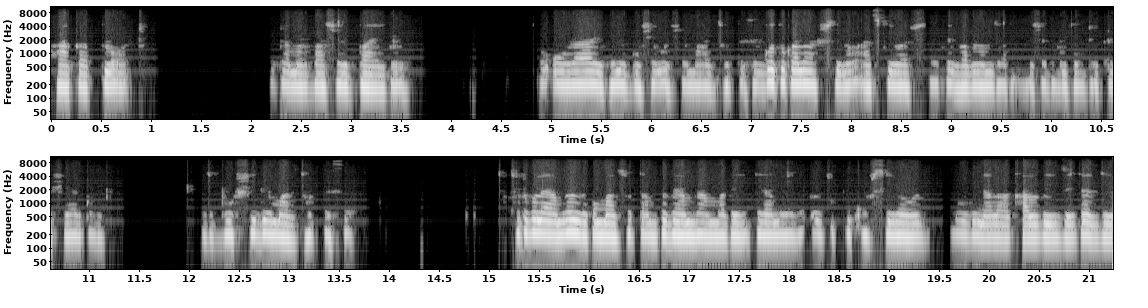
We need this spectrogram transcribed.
ফাঁকা প্লট এটা আমার বাসার বাইরে। ওরা এখানে বসে বসে মাছ ধরতেছে। গতকালও আসছিল, আজকেও আসছে, তাই ভাবলাম যে আপনাদের সাথে বিকেলটা একটু শেয়ার করি। যে বড়শি দিয়ে মাছ ধরতেছে। ছোটবেলায় আমরা এরকম মাছ ধরতাম, তবে আমরা আমাদের যে পুকুর ছিল, নদী নালা, খাল বিল, যেটা যে,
